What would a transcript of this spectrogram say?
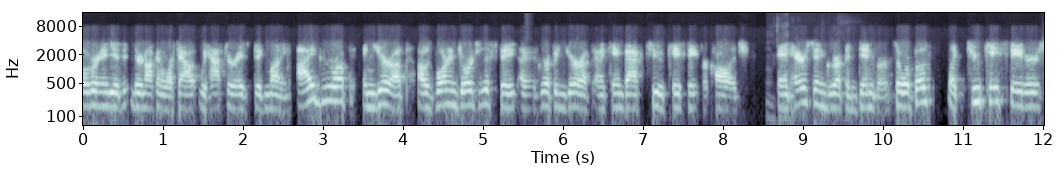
over, in India, they're not going to work out. We have to raise big money. I grew up in Europe. I was born in Georgia the state. I grew up in Europe and I came back to K State for college. And Harrison grew up in Denver. So we're both like two K Staters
